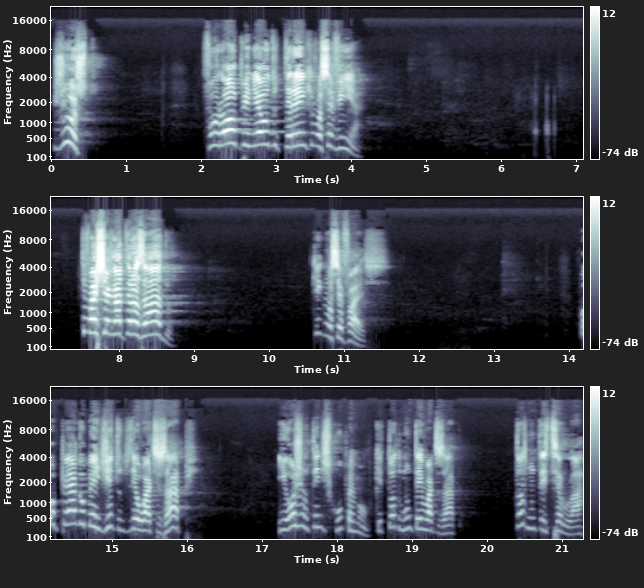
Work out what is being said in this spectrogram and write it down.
justo. Furou o pneu do trem que você vinha. Tu vai chegar atrasado. O que, que você faz? Pô, pega o bendito do teu WhatsApp. E hoje não tem desculpa, irmão, porque todo mundo tem WhatsApp. Todo mundo tem celular.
